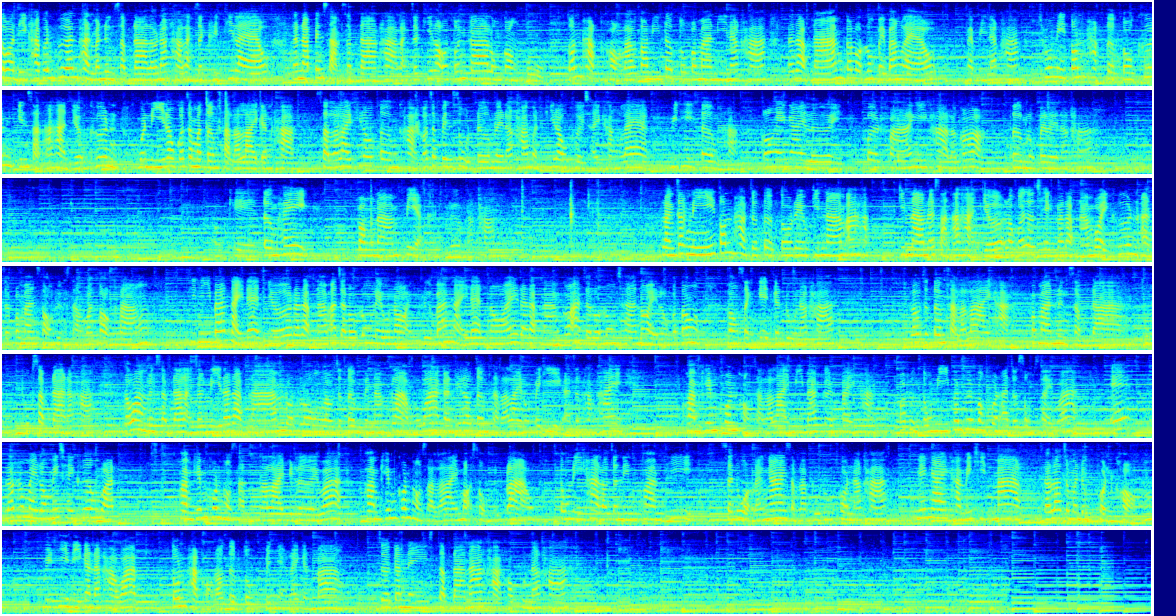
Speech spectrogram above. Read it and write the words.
สวัสดีค่ะเพื่อนๆ ผ่านมา 1 สัปดาห์แล้วนะคะ หลังจากคลิปที่แล้ว และนับเป็น 3 สัปดาห์ค่ะ หลังจากที่เราเอาต้นกล้าลงกล่องปลูก ต้นผักของเราตอนนี้เติบโตประมาณนี้นะคะ ระดับน้ำก็ลดลงไปบ้างแล้ว แบบนี้นะคะ ช่วงนี้ต้นผักเติบโตขึ้น กินสารอาหารเยอะขึ้น วันนี้เราก็จะมาเติมสารละลายกันค่ะ สารละลายที่เราเติมค่ะ ก็จะเป็นสูตรเดิมเลยนะคะ เหมือนที่เราเคยใช้ครั้งแรก วิธีเติมค่ะ ก็ง่าย ๆเลย เปิดฝาอย่างนี้ค่ะ แล้วก็เติมลงไปเลยนะคะ มให้ฟองน้ำเปียกเหมือนเดิมนะคะ หลังจากนี้ต้นผักจะเติบโตเร็วกินน้ำอาหารกินน้ำและสารอาหารเยอะ เราก็จะเช็คระดับน้ำบ่อยขึ้น อาจจะประมาณ 2-3 วันต่อครั้ง ทีนี้บ้านไหนแดดเยอะ ระดับน้ำอาจจะลดลงเร็วหน่อย หรือบ้านไหนแดดน้อย ระดับน้ำก็อาจจะลดลงช้าหน่อย เราก็ต้องลองสังเกตกันดูนะคะ เราจะเติมสารละลายค่ะ ประมาณ 1 สัปดาห์ทุกทุกสัปดาห์นะคะ ระหว่าง1สัปดาห์หลังจากนี้ระดับน้ำลดลงเราจะเติมเป็นน้ำเปล่า เพราะว่าการที่เราเติมสารละลายลงไปอีก อาจจะทำให้ความเข้มข้นของสารละลายมีมากเกินไปค่ะพอถึงตรงนี้เพื่อนๆบางคนอาจจะสงสัยว่า เอ๊ะ แล้วทำไมเราไม่ใช้เครื่องวัด ความเข้มข้นของสารละลายไปเลยว่า ความเข้มข้นของสารละลายเหมาะสมหรือเปล่า ตรงนี้ค่ะเราจะเน้นความที่สะดวกและง่ายสำหรับทุกๆคนนะคะ ง่ายๆค่ะไม่คิดมาก แล้วเราจะมาดูผลของ วิธีนี้กันนะคะว่าต้นผักของเราเติบโตเป็นอย่างไรกันบ้าง เจอกันในสัปดาห์หน้าค่ะ ขอบคุณนะคะ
